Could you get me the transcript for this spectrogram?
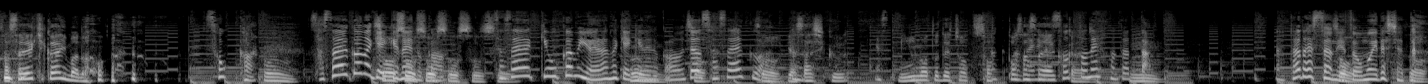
ささやきか、今の。そっか。うん。ささやかなきゃいけないのか。そうそうそうそうそう。ささやきおかみをやらなきゃいけないのか。うんじゃあ、ささやくわ。優うんしく、耳元でちょっとそっとささやく感じ。そっとね、わかった。うんあただしさんのやつ思い出しちゃった。言っ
